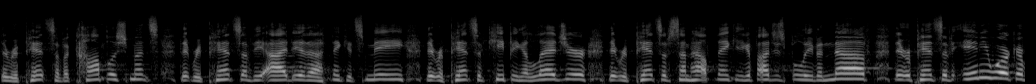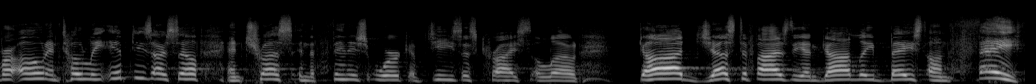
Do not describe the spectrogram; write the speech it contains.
that repents of accomplishments, that repents of the idea that I think it's me, that repents of keeping a ledger, that repents of somehow thinking if I just believe enough, that repents of any work of our own and totally empties ourselves and trusts in the finished work of Jesus Christ alone. God justifies the ungodly based on faith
